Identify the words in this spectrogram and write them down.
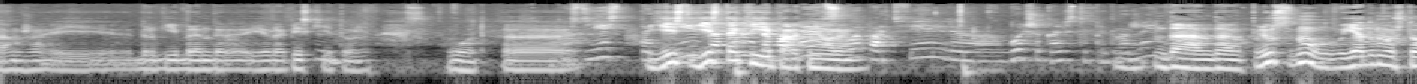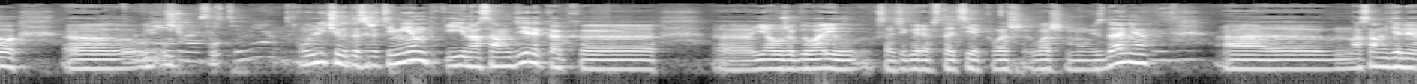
там же и другие бренды европейские mm-hmm. тоже. Вот. Э, То есть есть такие, есть, есть такие партнеры. свой портфель э, больше количество предложений. Да, да. Плюс, ну, я думаю, что э, увеличивая ассортимент. Увеличивает ассортимент и на самом деле, как э, я уже говорил, кстати говоря, в статье к ваш, вашему изданию, mm-hmm. На самом деле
